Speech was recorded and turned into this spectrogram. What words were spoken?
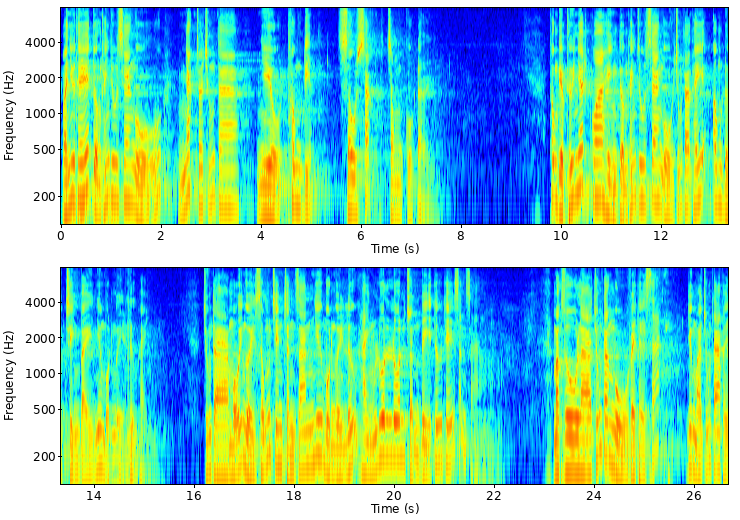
Và như thế tượng Thánh Du Xe ngủ nhắc cho chúng ta nhiều thông điệp sâu sắc trong cuộc đời. Thông điệp thứ nhất qua hình tượng Thánh Du Xe ngủ chúng ta thấy ông được trình bày như một người lữ hành. Chúng ta mỗi người sống trên trần gian như một người lữ hành luôn luôn chuẩn bị tư thế sẵn sàng. Mặc dù là chúng ta ngủ về thể xác nhưng mà chúng ta phải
